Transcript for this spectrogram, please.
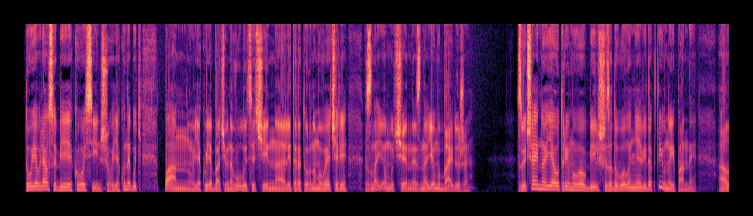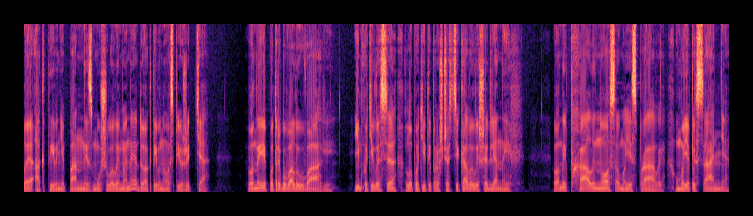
то уявляв собі когось іншого, яку-небудь панну, яку я бачив на вулиці чи на літературному вечорі, знайому чи незнайому байдуже. Звичайно, я отримував більше задоволення від активної панни, але активні панни змушували мене до активного співжиття. Вони потребували уваги, їм хотілося лопотіти про щось цікаве лише для них. Вони пхали носа в мої справи, у моє писання,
